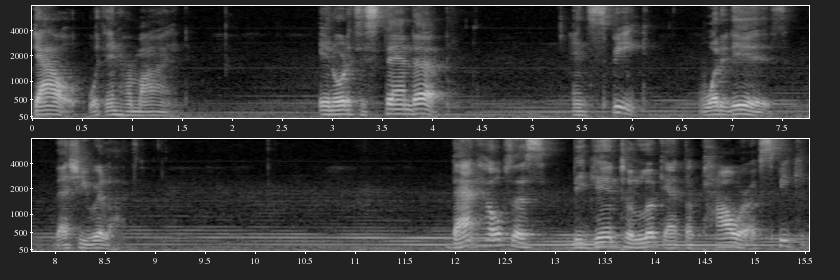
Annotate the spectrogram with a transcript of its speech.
doubt within her mind in order to stand up and speak what it is that she realized. That helps us begin to look at the power of speaking.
